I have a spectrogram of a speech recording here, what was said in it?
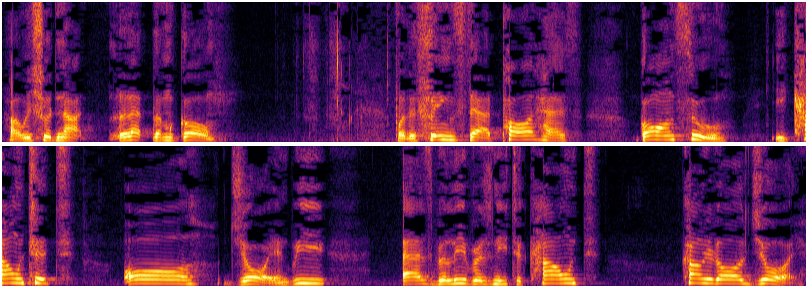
how we should not let them go. For the things that Paul has gone through, he counted all joy. And we as believers need to count count it all joy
